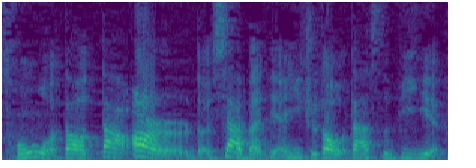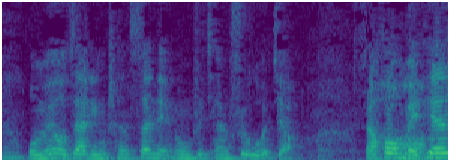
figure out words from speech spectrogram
从我到大二的下半年，一直到我大四毕业，我没有在凌晨三点钟之前睡过觉，然后每天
